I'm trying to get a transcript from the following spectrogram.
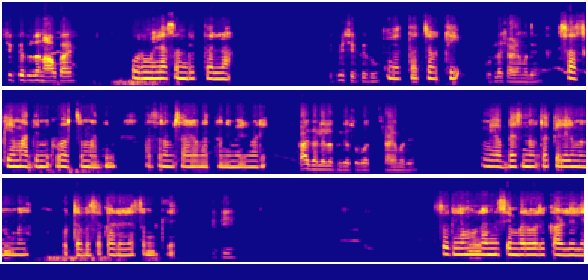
शिकते तुझं नाव काय? उर्मिला संदीप तल्ला कितवी शिकते तू? इयत्ता चौथी. कुठल्या शाळेमध्ये? शासकीय माध्यमिक व उच्च माध्यमिक आश्रम शाळा भाताने मेलवाडी. काय झालेलं तुझ्यासोबत शाळेमध्ये? मी अभ्यास नव्हता केलेला म्हणून मला उठाबसा काढायला सांगितले. किती? सगळ्या मुलांनी शंभरवर काढलेले.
